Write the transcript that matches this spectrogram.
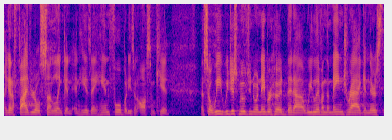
I got a five year old son, Lincoln, and he is a handful, but he's an awesome kid. And so we, we just moved into a neighborhood that uh, we live on the main drag, and there's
